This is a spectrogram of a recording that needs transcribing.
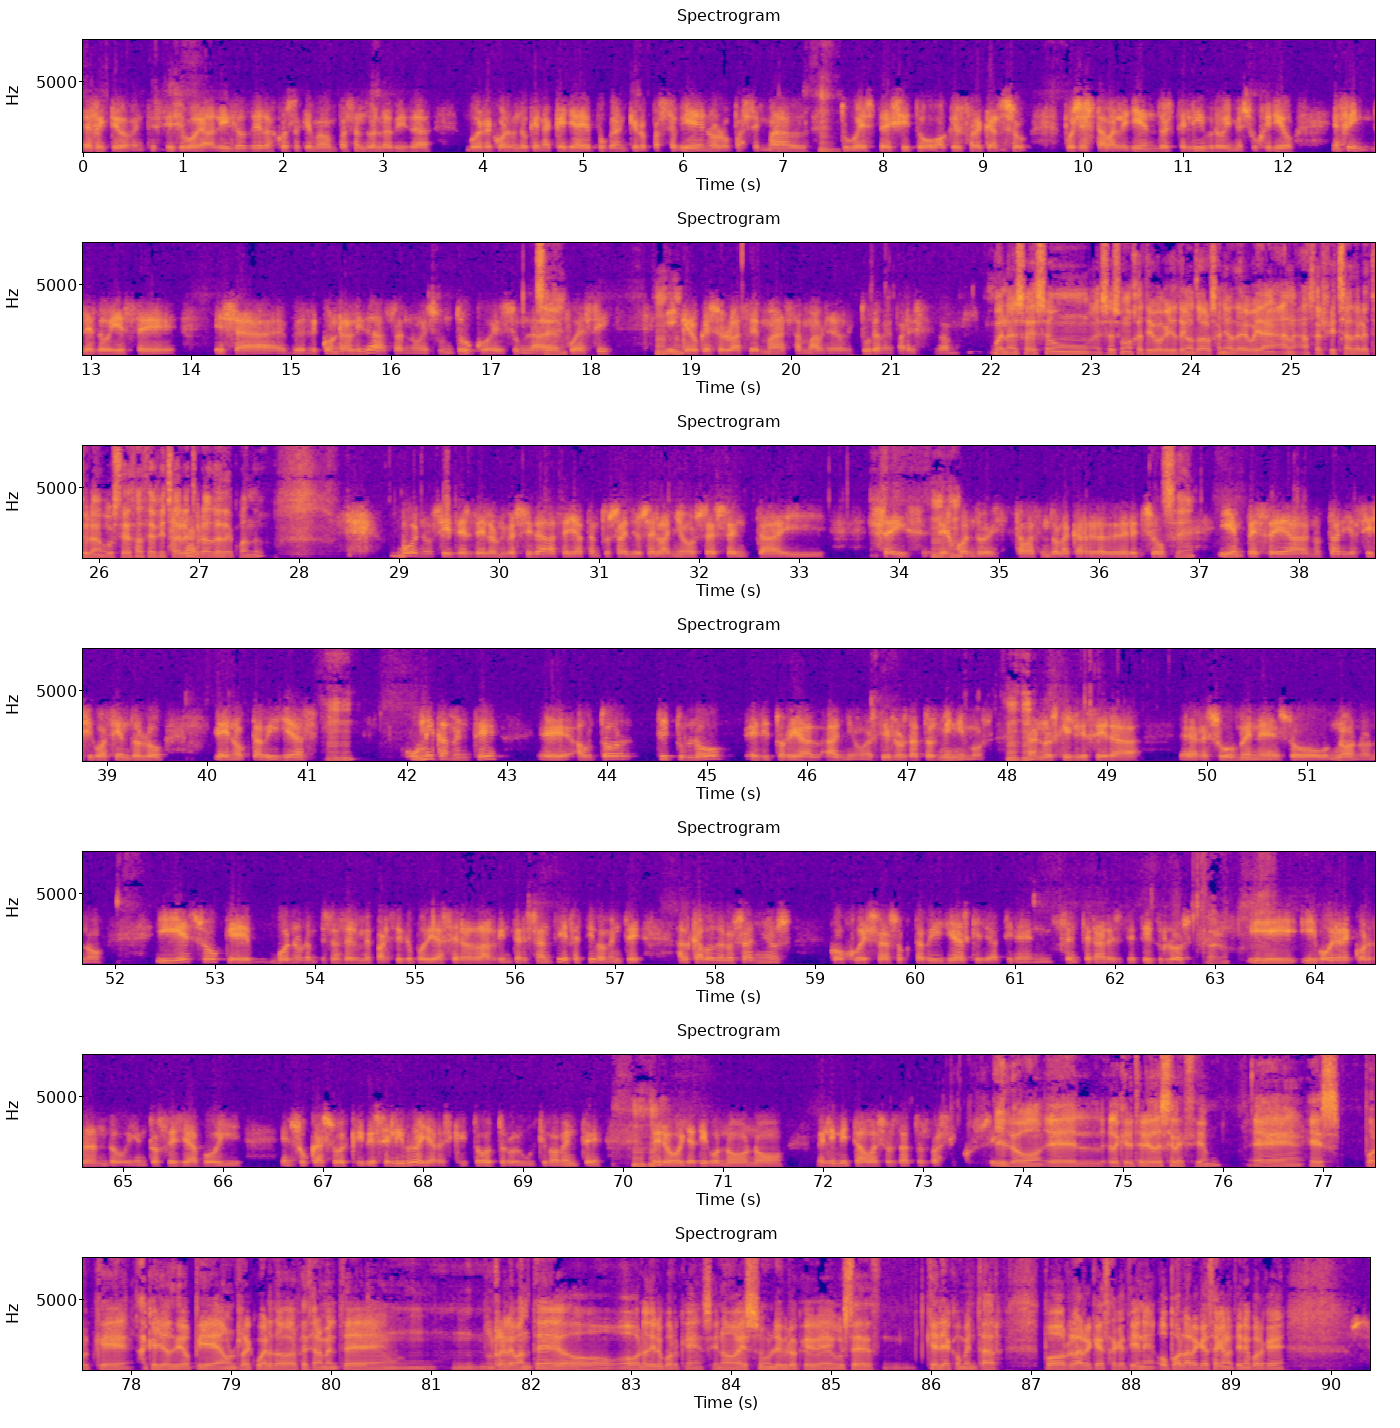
Efectivamente, sí, si voy al hilo de las cosas que me van pasando en la vida, voy recordando que en aquella época en que lo pasé bien o lo pasé mal, mm. tuve este éxito o aquel fracaso, pues estaba leyendo este libro y me sugirió, en fin, le doy ese, esa, con realidad, o sea, no es un truco, es una, sí. fue así. Uh -huh. Y creo que eso lo hace más amable la lectura, me parece. Vamos. Bueno, eso es un eso es un objetivo que yo tengo todos los años de voy a hacer fichas de lectura. ¿Usted hace fichas de lectura desde cuándo? Bueno, sí, desde la universidad, hace ya tantos años, el año 66 uh -huh. es cuando estaba haciendo la carrera de Derecho sí. y empecé a notar, y así sigo haciéndolo, en octavillas, uh -huh. únicamente eh, autor, título, editorial, año, es decir, los datos mínimos. Uh -huh. O sea, no es que yo hiciera eh, resúmenes o... No, no, no. Y eso que, bueno, lo empecé a hacer, me parece que podía ser a la larga interesante y efectivamente, al cabo de los años, cojo esas octavillas que ya tienen centenares de títulos claro. y, y, voy recordando y entonces ya voy, en su caso, escribí ese libro y ahora he escrito otro últimamente, uh -huh. pero ya digo, no, no, me he limitado a esos datos básicos. Sí. Y luego, el, el criterio de selección eh, es porque aquello dio pie a un recuerdo especialmente relevante o, o, no tiene por qué, sino es un libro que usted quería comentar por la riqueza que tiene o por la riqueza que no tiene, porque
